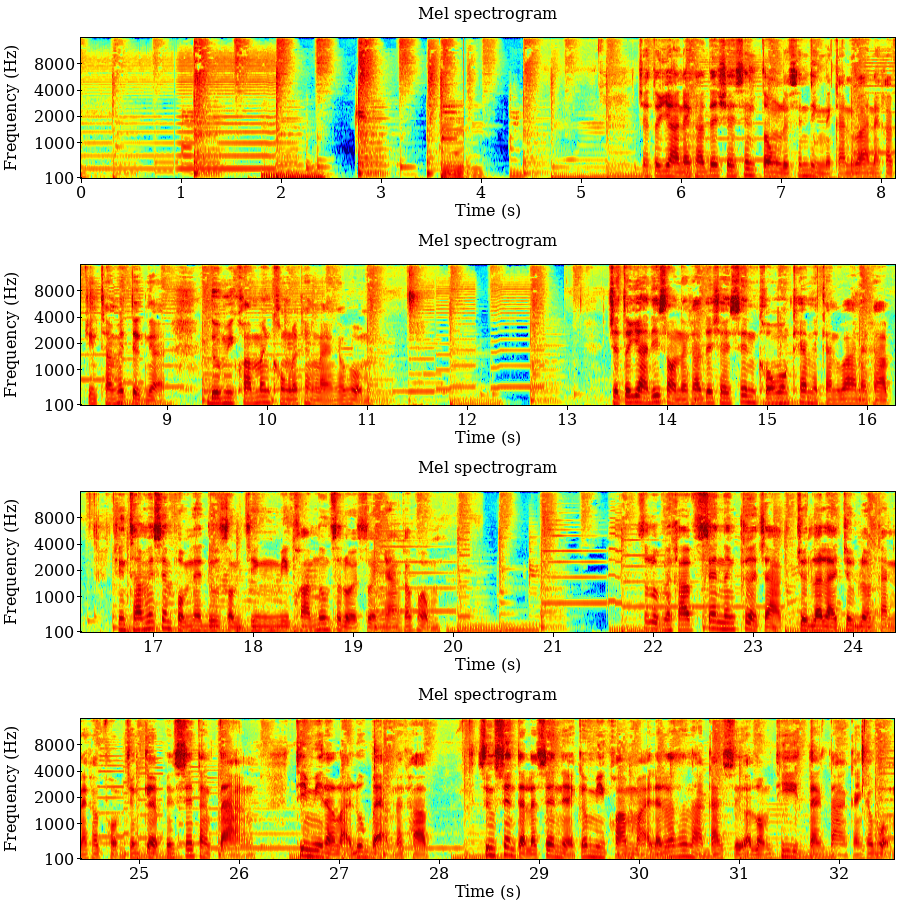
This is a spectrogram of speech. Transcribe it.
จากตัวอย่างนะครับได้ใช้เส้นตรงหรือเส้นดิ่งในการวาดนะครับ จึงทำให้ตึกเนี่ยดูมีความมั่นคงและแข็งแรงครับผมจากตัวอย่างที่สองนะครับได้ใช้เส้นโค้งวงแคบในการวาดนะครับ จึงทำให้เส้นผมเนี่ยดูสมจริงมีความนุ่มสลวยสวยงามครับผม สรุปนะครับเส้นนั้นเกิดจากจุดหลายๆจุดรวมกันนะครับผมจึงเกิดเป็นเส้นต่างๆ ที่มีหลากหลายรูปแบบนะครับ ซึ่งเส้นแต่ละเส้นเนี่ยก็มีความหมายและลักษณะการสื่ออารมณ์ที่แตกต่างกันครับผม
